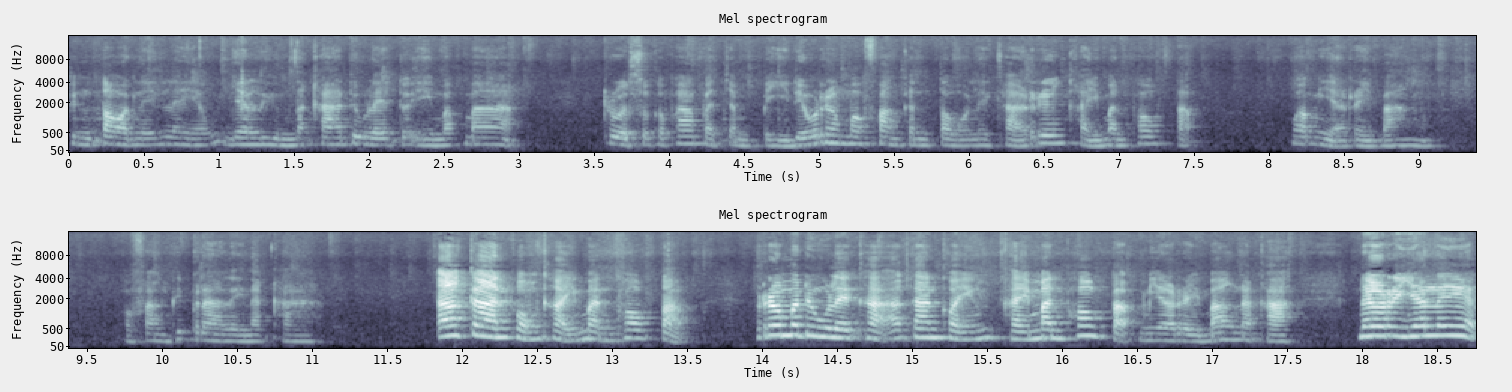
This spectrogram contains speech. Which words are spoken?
ถึงตอนนี้แล้ว อย่าลืมนะคะ ดูแลตัวเองมาก ๆ ตรวจสุขภาพประจำปี เดี๋ยวเรามาฟังกันต่อเลยค่ะ เรื่องไขมันพอกตับว่ามีอะไรบ้าง มาฟังพี่ปลาเลยนะคะ อาการของไขมันพอกตับ เรามาดูเลยค่ะ อาการของไขมันพอกตับมีอะไรบ้างนะคะ ในระยะแรก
